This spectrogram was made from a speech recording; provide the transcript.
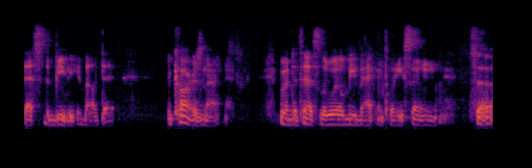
that's the beauty about that. The car is not, but the Tesla will be back in place soon. So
